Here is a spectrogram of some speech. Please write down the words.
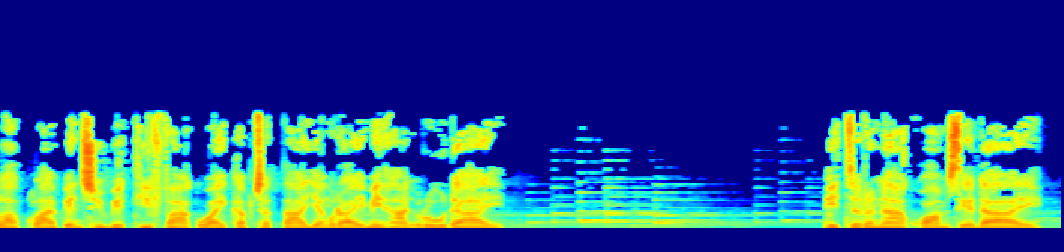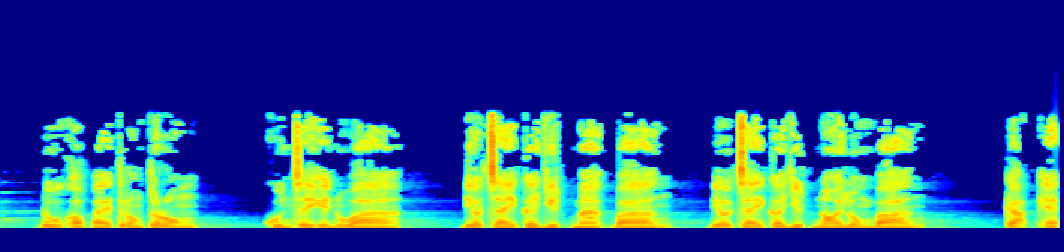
กลับกลายเป็นชีวิตที่ฝากไว้กับชะตาอย่างไรไม่อาจรู้ได้ พิจารณาความเสียดาย ดูเข้าไปตรงๆ คุณจะเห็นว่า เดี๋ยวใจก็ยึดมากบ้าง เดี๋ยวใจก็ยึดน้อยลงบ้าง กะแค่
